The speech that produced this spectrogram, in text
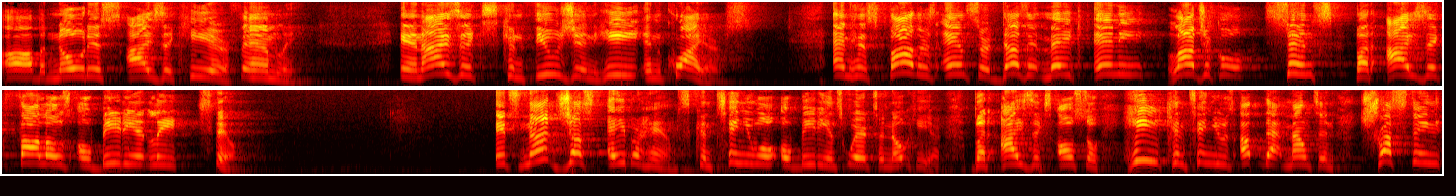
Ah, oh, but notice Isaac here, family. In Isaac's confusion, he inquires. And his father's answer doesn't make any logical sense, but Isaac follows obediently still. It's not just Abraham's continual obedience, where to note here, but Isaac's also. He continues up that mountain, trusting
